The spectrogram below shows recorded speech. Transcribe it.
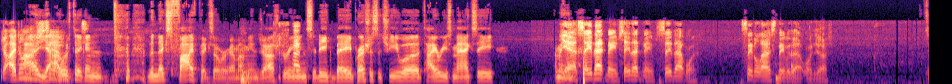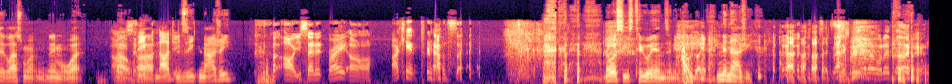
Yeah, I don't. I, yeah, I would have taken the next five picks over him. I mean, Josh Green, Saddiq Bey, Precious Achiuwa, Tyrese Maxey. I mean, yeah, say that name. Say that name. Say that one. Say the last name of that one, Josh. say the last one. Name of what? Oh, Oh, Zeke uh, Nnaji? Zeke Nnaji. oh, you said it right. Oh, I can't pronounce that. Noah sees two ends and he'd probably like Nanaji. That's exactly what I would have done.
